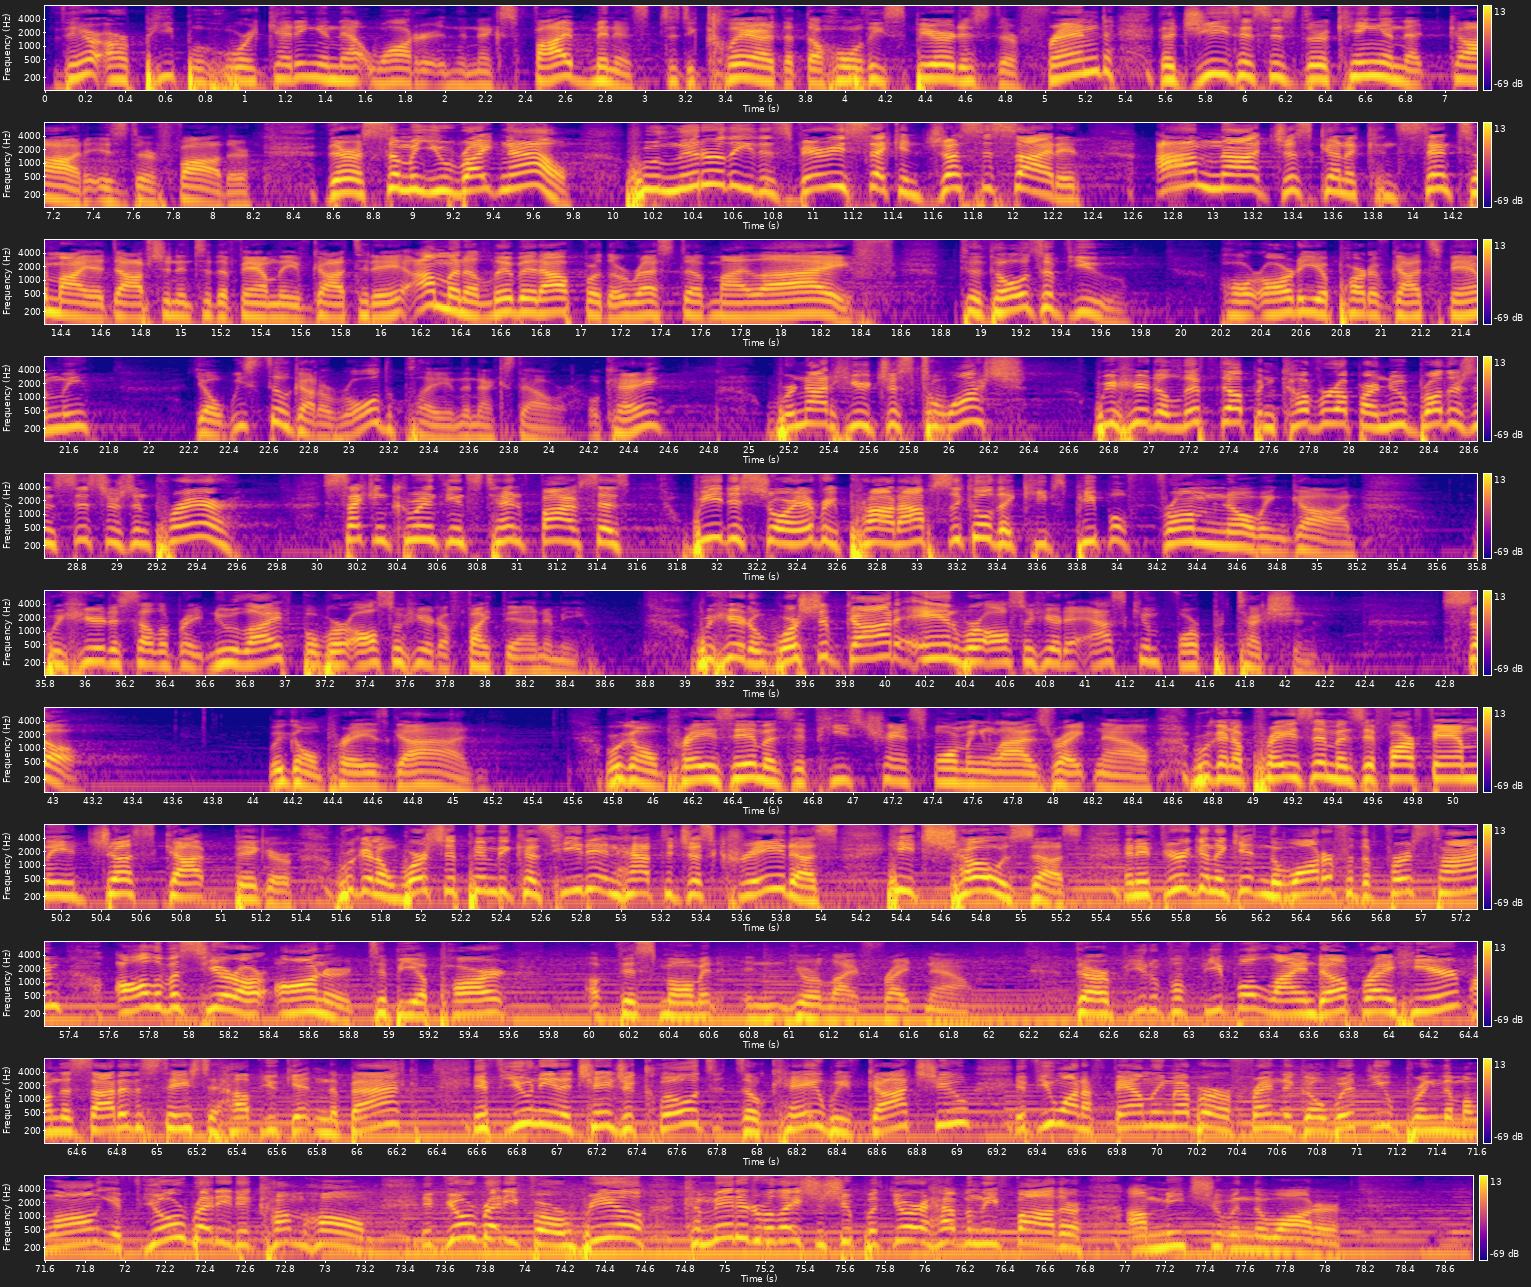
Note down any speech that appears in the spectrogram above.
there are people who are getting in that water in the next five minutes to declare that the Holy Spirit is their friend, that Jesus is their king, and that God is their father. There are some of you right now who literally this very second just decided, I'm not just going to consent to my adoption into the family of God today. I'm going to live it out for the rest of my life. To those of you who are already a part of God's family, yo, we still got a role to play in the next hour, okay? We're not here just to watch. We're here to lift up and cover up our new brothers and sisters in prayer. 2 Corinthians 10:5 says, "We destroy every proud obstacle that keeps people from knowing God." We're here to celebrate new life, but we're also here to fight the enemy. We're here to worship God and we're also here to ask him for protection. So, we're going to praise God. We're going to praise Him as if He's transforming lives right now. We're going to praise Him as if our family just got bigger. We're going to worship Him because He didn't have to just create us, He chose us. And if you're going to get in the water for the first time, all of us here are honored to be a part of this moment in your life right now. There are beautiful people lined up right here on the side of the stage to help you get in the back. If you need a change of clothes, it's okay. We've got you. If you want a family member or a friend to go with you, bring them along. If you're ready to come home, if you're ready for a real committed relationship with your Heavenly Father, I'll meet you in the water.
